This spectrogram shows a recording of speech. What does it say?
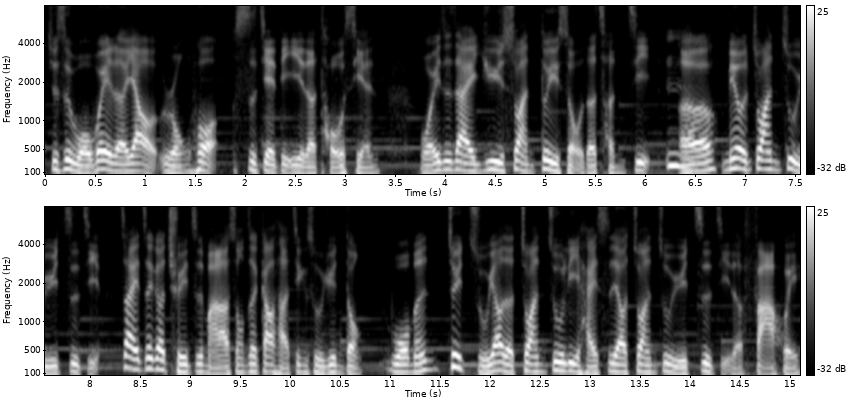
就是我为了要荣获世界第一的头衔，我一直在预算对手的成绩，而没有专注于自己。在这个垂直马拉松这高塔竞速运动。我们最主要的专注力还是要专注于自己的发挥，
